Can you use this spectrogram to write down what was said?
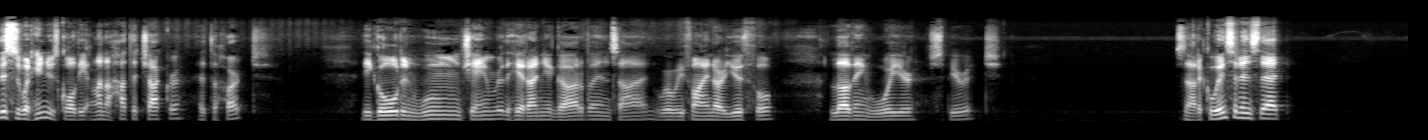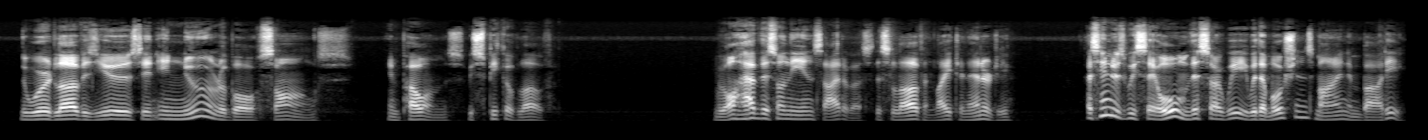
This is what Hindus call the Anahata chakra at the heart the golden womb chamber, the Hiranyagarbha inside, where we find our youthful, loving warrior spirit. It's not a coincidence that the word love is used in innumerable songs, in poems. We speak of love. We all have this on the inside of us, this love and light and energy. As Hindus, we say, Om, this are we, with emotions, mind, and body.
